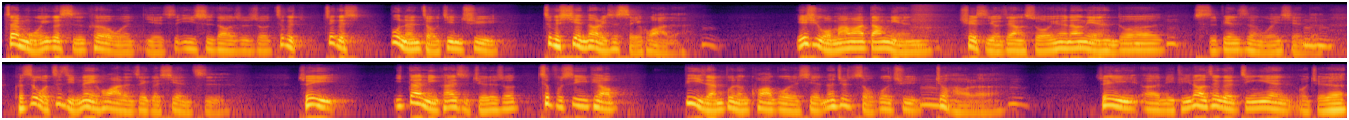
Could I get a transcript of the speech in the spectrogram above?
在某一个时刻，我也是意识到，就是说，这个这个不能走进去，这个线到底是谁画的？也许我妈妈当年确实有这样说，因为当年很多石边是很危险的。可是我自己内化了这个限制，所以一旦你开始觉得说这不是一条必然不能跨过的线，那就走过去就好了。所以呃，你提到这个经验，我觉得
